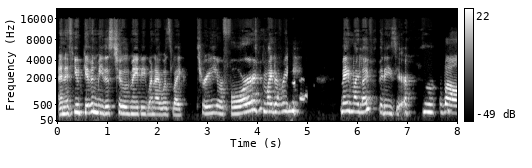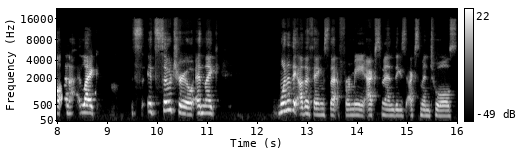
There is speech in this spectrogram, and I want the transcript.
and if you'd given me this tool maybe when I was like three or four, it might have really made my life a bit easier. Mm, well, and like it's, it's so true. And like one of the other things that for me x-men these x-men tools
